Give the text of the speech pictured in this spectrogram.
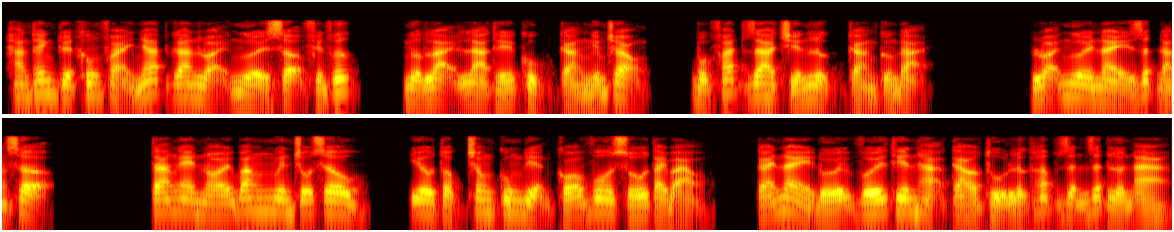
Hàn thanh tuyệt không phải nhát gan loại người sợ phiền phức, ngược lại là thế cục càng nghiêm trọng bộc phát ra chiến lược càng cường đại. Loại người này rất đáng sợ. Ta nghe nói băng nguyên chỗ sâu, yêu tộc trong cung điện có vô số tài bảo, cái này đối với thiên hạ cao thủ lực hấp dẫn rất lớn a.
